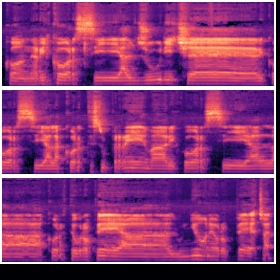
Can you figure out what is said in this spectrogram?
con ricorsi al giudice, ricorsi alla Corte Suprema, ricorsi alla Corte Europea, all'Unione Europea, cioè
